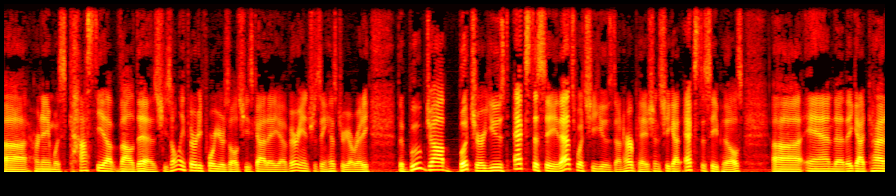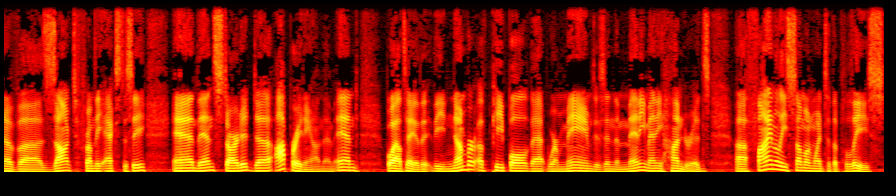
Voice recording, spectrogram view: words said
uh, her name was Castia Valdez. She's only 34 years old. She's got a, a, very interesting history already. The boob job butcher used ecstasy. That's what she used on her patients. She got ecstasy pills, uh, and uh, they got kind of uh, zonked from the ecstasy and then started uh, operating on them. And boy, I'll tell you, the, the number of people that were maimed is in the many, many hundreds. Finally, someone went to the police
